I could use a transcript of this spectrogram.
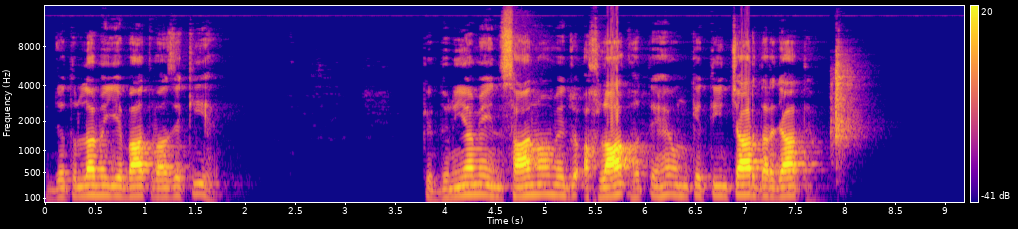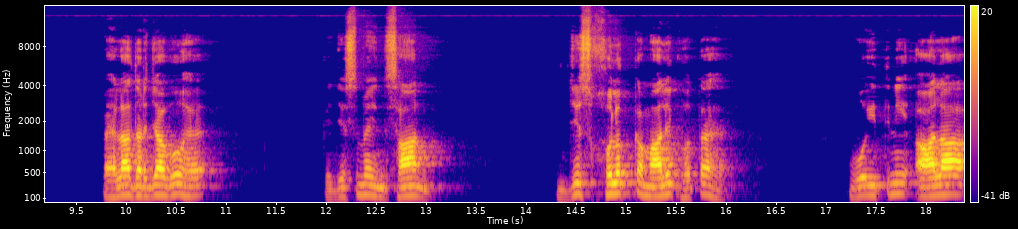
حجت اللہ میں یہ بات واضح کی ہے کہ دنیا میں انسانوں میں جو اخلاق ہوتے ہیں ان کے تین چار درجات ہیں۔ پہلا درجہ وہ ہے کہ جس میں انسان جس خلق کا مالک ہوتا ہے، وہ اتنی اعلیٰ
